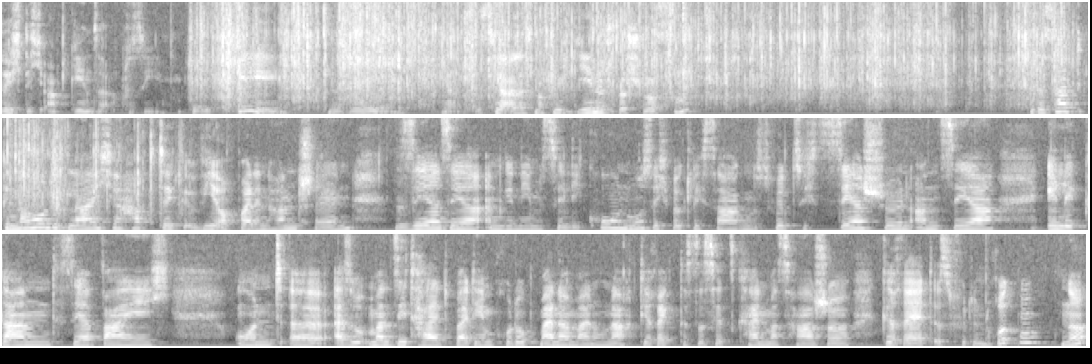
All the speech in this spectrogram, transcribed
richtig abgehen, sagte sie. Okay, so. Ja, das ist hier alles noch hygienisch verschlossen. Das hat genau die gleiche Haptik wie auch bei den Handschellen. Sehr, sehr angenehmes Silikon, muss ich wirklich sagen. Das fühlt sich sehr schön an, sehr elegant, sehr weich. Und äh, also man sieht halt bei dem Produkt meiner Meinung nach direkt, dass das jetzt kein Massagegerät ist für den Rücken. Ne?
